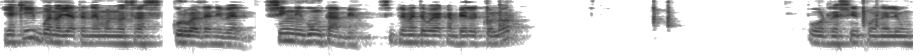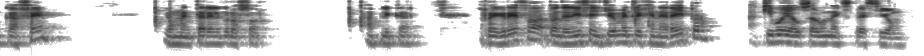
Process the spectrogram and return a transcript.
Y aquí, bueno, ya tenemos nuestras curvas de nivel, sin ningún cambio. Simplemente voy a cambiar el color. Por decir, ponerle un café y aumentar el grosor. Aplicar. Regreso a donde dice Geometry Generator. Aquí voy a usar una expresión.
